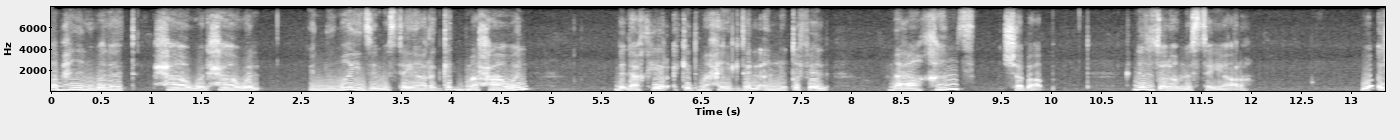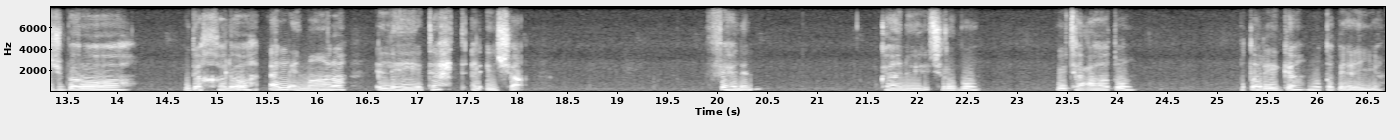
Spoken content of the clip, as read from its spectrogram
طبعا الولد حاول حاول. إنه ما ينزل من السيارة قد ما حاول بالأخير أكيد ما حيقدر لأنه طفل مع خمس شباب. نزلوا من السيارة وأجبروه ودخلوه العمارة اللي هي تحت الإنشاء. فعلا كانوا يشربوا ويتعاطوا بطريقة مو طبيعية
